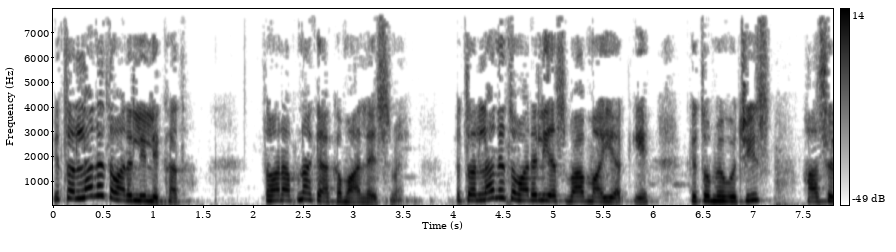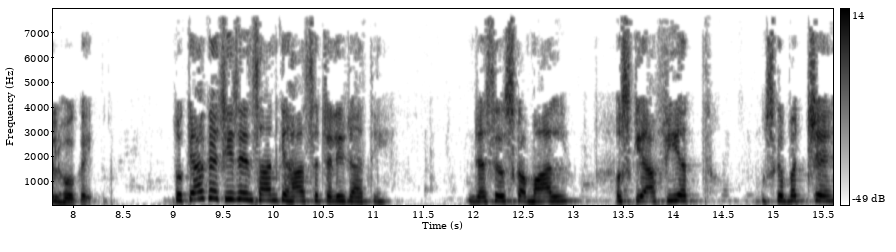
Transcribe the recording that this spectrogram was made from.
یہ تو اللہ نے تمہارے لیے لکھا تھا۔ تمہارا اپنا کیا کمال ہے اس میں؟ یہ تو اللہ نے تمہارے لیے اسباب مہیا کیے کہ تمہیں وہ چیز حاصل ہو گئی۔ تو کیا کیا چیزیں انسان کے ہاتھ سے چلی جاتی؟ جیسے اس کا مال، اس کی آفیت اس کے بچے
